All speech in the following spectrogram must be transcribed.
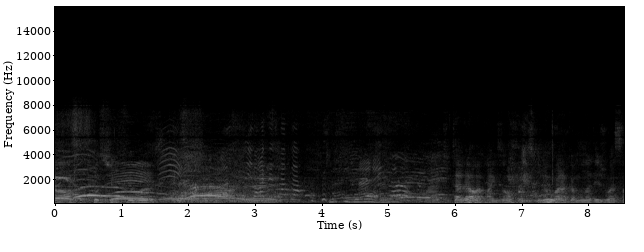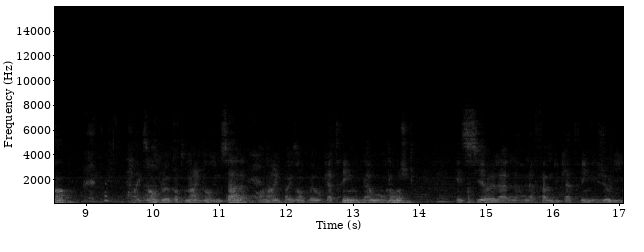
Non, c'est trop sulfureux. tout à l'heure, par exemple, parce que nous, voilà, comme on a des joies simples, par exemple, quand on arrive dans une salle, on arrive par exemple au catering, là où on mange, et si euh, la, femme du catering est jolie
